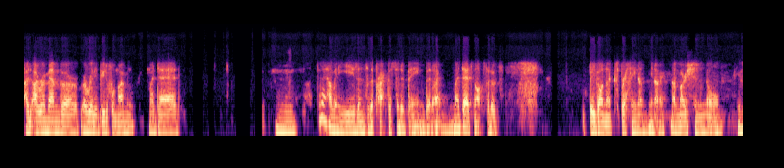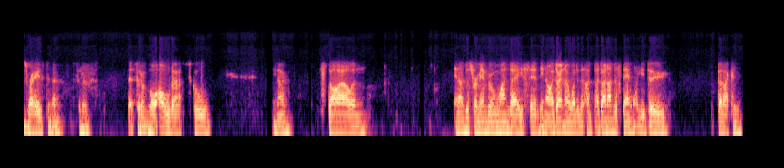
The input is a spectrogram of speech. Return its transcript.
I, I, remember a really beautiful moment. My dad, mm, I don't know how many years into the practice it had been, but I, my dad's not sort of big on expressing a you know emotion or he was raised in a sort of that sort of more older school, you know, style and and I just remember one day he said, you know, I don't know what it, I, I don't understand what you do, but I can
